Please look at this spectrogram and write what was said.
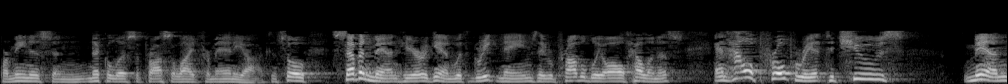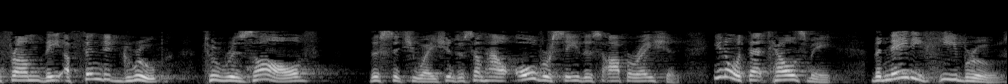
Parmenas and Nicholas, a proselyte from Antioch. And so, seven men here, again, with Greek names. They were probably all Hellenists. And how appropriate to choose men from the offended group to resolve this situation, to somehow oversee this operation. You know what that tells me? The native Hebrews,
